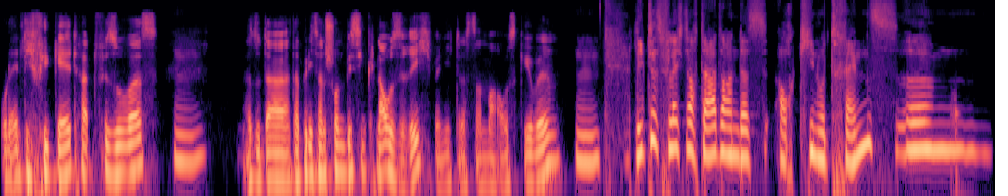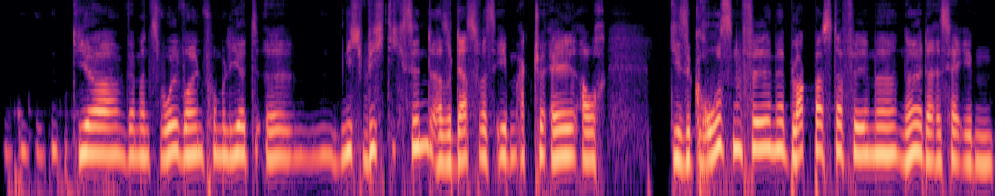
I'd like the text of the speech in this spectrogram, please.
unendlich viel Geld hat für sowas. Mhm. Also da, da bin ich dann schon ein bisschen knauserig, wenn ich das dann mal ausgebe. Mhm. Liegt es vielleicht auch daran, dass auch Kinotrends ähm, dir, wenn man es wohlwollend formuliert, äh, nicht wichtig sind? Also das, was eben aktuell auch diese großen Filme, Blockbuster-Filme, ne, da ist ja eben,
